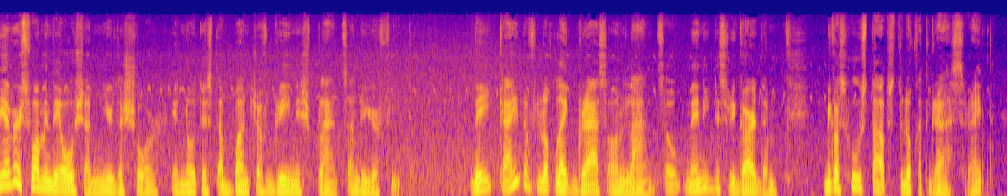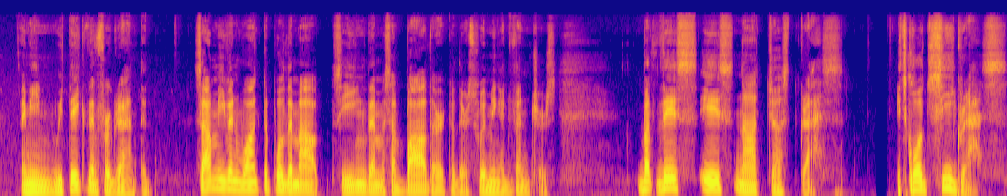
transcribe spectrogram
you ever swum in the ocean near the shore and noticed a bunch of greenish plants under your feet? They kind of look like grass on land, so many disregard them because who stops to look at grass, right? I mean, we take them for granted. Some even want to pull them out, seeing them as a bother to their swimming adventures. But this is not just grass. It's called seagrass.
